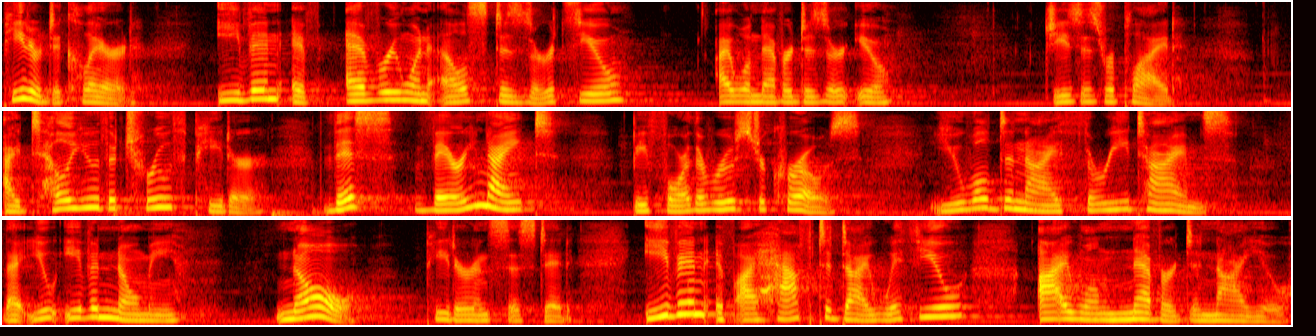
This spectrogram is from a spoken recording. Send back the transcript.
Peter declared, Even if everyone else deserts you, I will never desert you. Jesus replied, I tell you the truth, Peter. This very night, before the rooster crows, you will deny three times that you even know me. No, Peter insisted. Even if I have to die with you, I will never deny you.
